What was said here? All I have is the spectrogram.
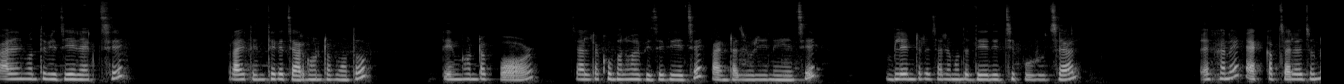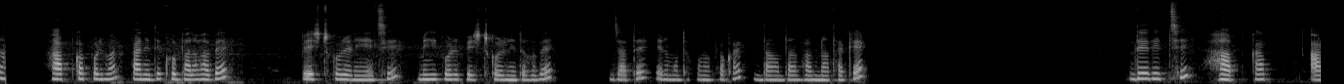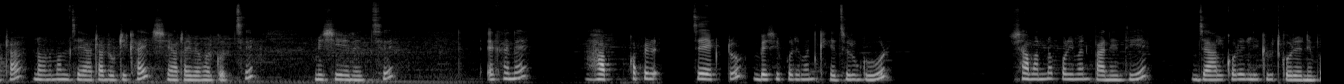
পানির মধ্যে ভিজিয়ে রাখছে প্রায় তিন থেকে চার ঘণ্টা মতো। তিন ঘণ্টা পর চালটা খুব ভালোভাবে ভিজে গিয়েছে, পানিটা ঝরিয়ে নিয়েছে। ব্লেন্ডারে চালের মধ্যে দিয়ে দিচ্ছি পুরো চাল। এখানে এক কাপ চালের জন্য হাফ কাপ পরিমাণ পানি দিয়ে খুব ভালোভাবে পেস্ট করে নিয়েছি, মিহি করে পেস্ট করে নিতে হবে যাতে এর মধ্যে কোনো প্রকার দাঁড় ভাব না থাকে। দিয়ে দিচ্ছি হাফ কাপ আটা নর্মাল যে আটা রুটি খাই, সে আটাই ব্যবহার করছে, মিশিয়ে নিচ্ছে। এখানে হাফ কাপের চেয়ে একটু বেশি পরিমাণ খেজুর গুড়, সামান্য পরিমাণ পানি দিয়ে জাল করে লিকুইড করে নিব।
